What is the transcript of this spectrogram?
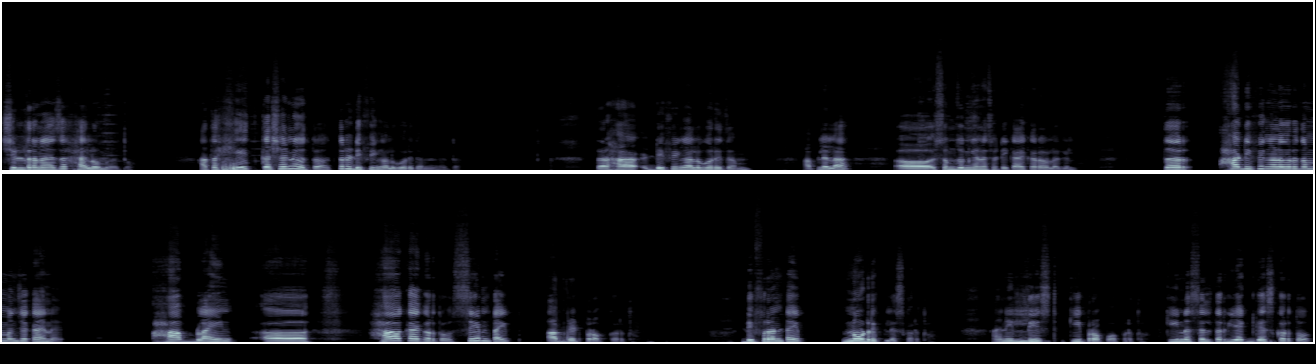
चिल्ड्रन ॲज अ हॅलो मिळतो. आता हे कशाने होतं? तर डिफिंग अल्गोरिदमने होतं. तर हा डिफिंग अल्गोरिदम आपल्याला समजून घेण्यासाठी काय करावं लागेल? तर हा डिफिंग अल्गोरिदम म्हणजे काय नाही? हा ब्लाइंड हा काय करतो? सेम टाईप अपडेट प्रॉप करतो. डिफरंट टाईप नोड रिप्लेस करतो. आणि लिस्ट की प्रॉप वापरतो. की नसेल तर रिएक्ट गेस करतो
